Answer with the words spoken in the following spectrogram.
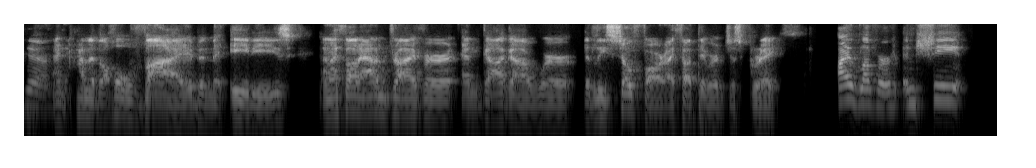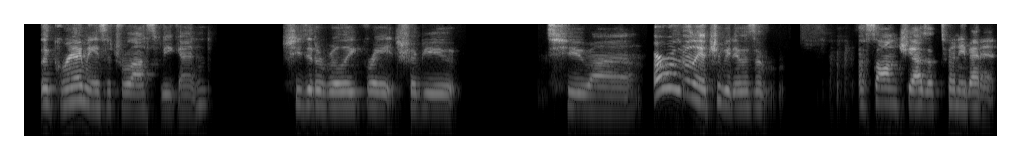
yeah. and kind of the whole vibe in the 80s. And I thought Adam Driver and Gaga were, at least so far, I thought they were just great. I love her. And she, the Grammys, which were last weekend, she did a really great tribute to, uh, or it wasn't really a tribute, it was a, a song she has with Tony Bennett.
